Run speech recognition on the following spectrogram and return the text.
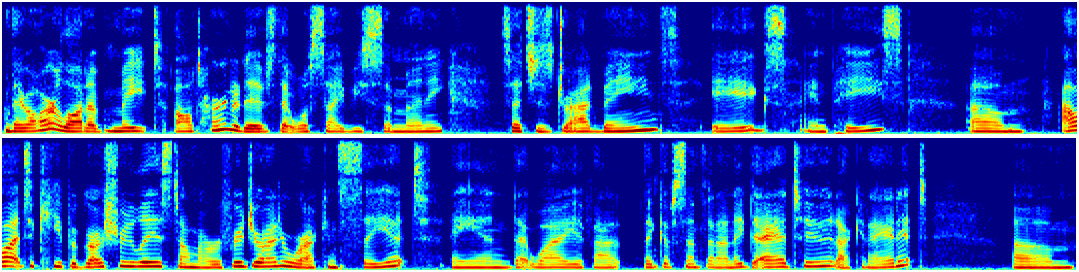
there are a lot of meat alternatives that will save you some money, such as dried beans, eggs, and peas. Um, I like to keep a grocery list on my refrigerator where I can see it, and that way, if I think of something I need to add to it, I can add it. Um,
